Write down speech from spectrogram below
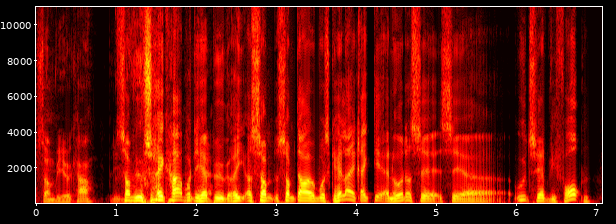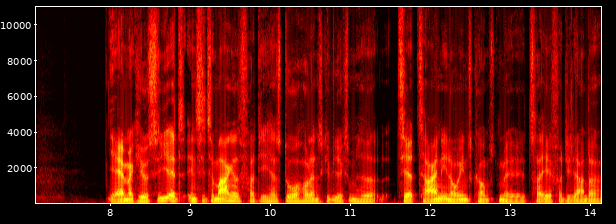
Som vi jo ikke har som vi jo så ikke har på det her byggeri, og som, som der jo måske heller ikke rigtig er noget, der ser, ser ud til, at vi får den. Ja, man kan jo sige, at incitamentet fra de her store hollandske virksomheder til at tegne en overenskomst med 3F og de andre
